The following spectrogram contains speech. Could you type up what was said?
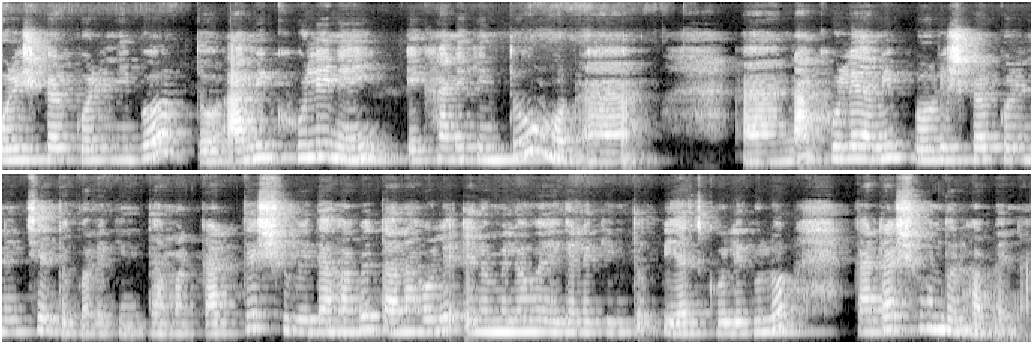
পরিষ্কার করে নিব। তো আমি খুলি নেই, এখানে কিন্তু না খুলে আমি পরিষ্কার করে নিচ্ছি, এতে করে কিন্তু আমার কাটতে সুবিধা হবে। তা না হলে এলোমেলো হয়ে গেলে কিন্তু পেঁয়াজ কলিগুলো কাটা সুন্দর হবে না।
